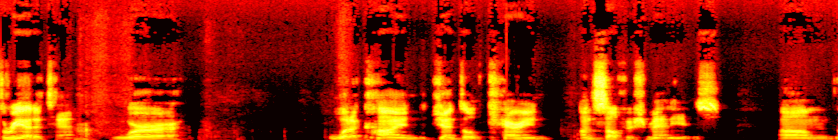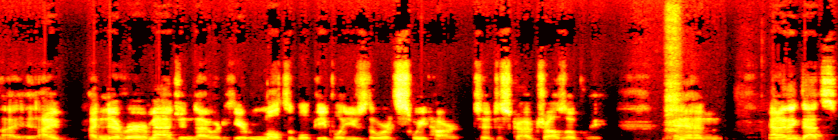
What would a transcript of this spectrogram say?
three out of 10 were what a kind, gentle, caring, unselfish man he is. Um, I, I I never imagined I would hear multiple people use the word sweetheart to describe Charles Oakley. and and I think that's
